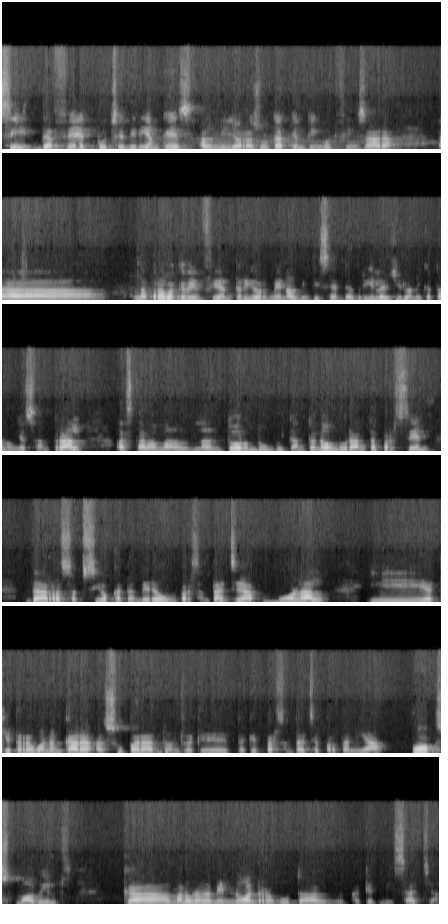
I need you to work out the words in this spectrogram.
Sí, de fet, potser diríem que és el millor resultat que hem tingut fins ara. Eh, la prova que vam fer anteriorment, el 27 d'abril, a Girona i Catalunya Central, estàvem a l'entorn d'un 89-90% de recepció, que també era un percentatge molt alt. I aquí a Tarragona encara ha superat doncs, aquest, aquest percentatge. Per tant, hi ha pocs mòbils que malauradament no han rebut el, aquest missatge.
